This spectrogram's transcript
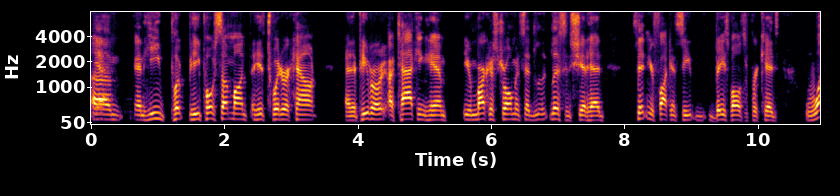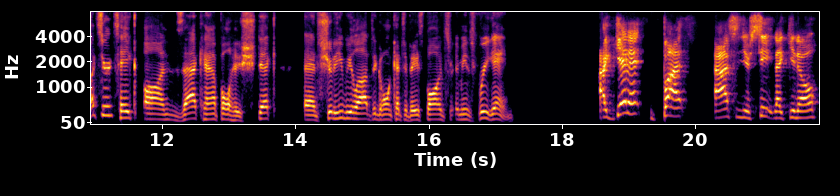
Yeah. um and he put he posted something on his twitter account and the people are attacking him even marcus stroman said listen shithead sit in your fucking seat baseballs are for kids what's your take on Zack Hample, his shtick, and should he be allowed to go and catch a baseball it's, i mean it's free game I get it, but ass in your seat, like you know,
